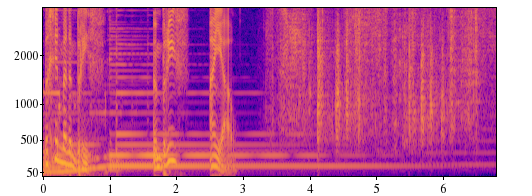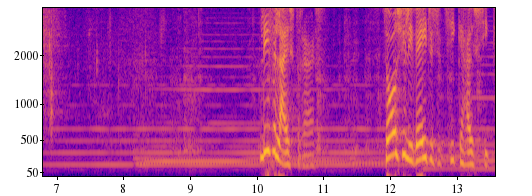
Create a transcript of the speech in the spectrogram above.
begint met een brief. Een brief aan jou. Lieve luisteraars, zoals jullie weten is het ziekenhuis ziek.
